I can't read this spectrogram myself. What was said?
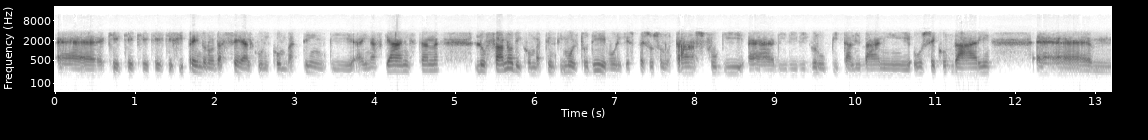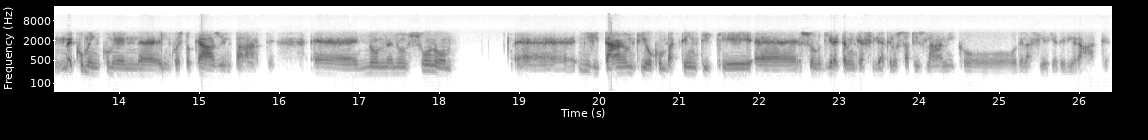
eh, che, che, che, che, si prendono da sé alcuni combattenti in Afghanistan, lo fanno dei combattenti molto deboli che spesso sono transfughi eh, di, di, di, gruppi talibani o secondari, ehm, come, in, come in, in, questo caso in parte. Eh, non, non sono militanti o combattenti che eh, sono direttamente affiliati allo Stato islamico della Siria e dell'Iraq.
